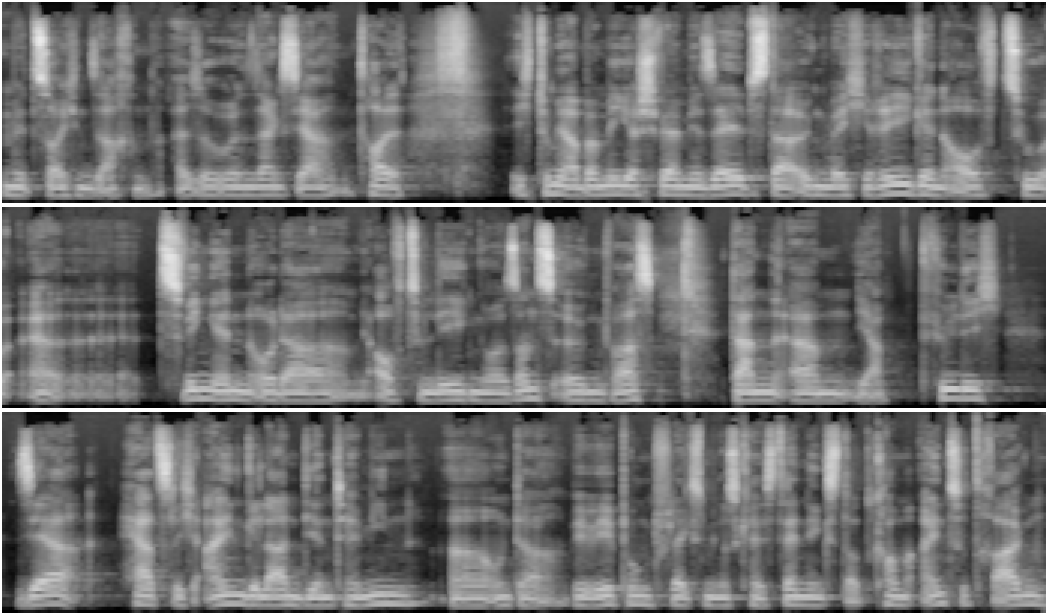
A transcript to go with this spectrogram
mit solchen Sachen. Also, wo du sagst, ja, toll, ich tue mir aber mega schwer, mir selbst da irgendwelche Regeln aufzuzwingen oder aufzulegen oder sonst irgendwas, dann ähm, ja, fühl dich sehr herzlich eingeladen, dir einen Termin äh, unter www.flex-calisthenics.com einzutragen.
